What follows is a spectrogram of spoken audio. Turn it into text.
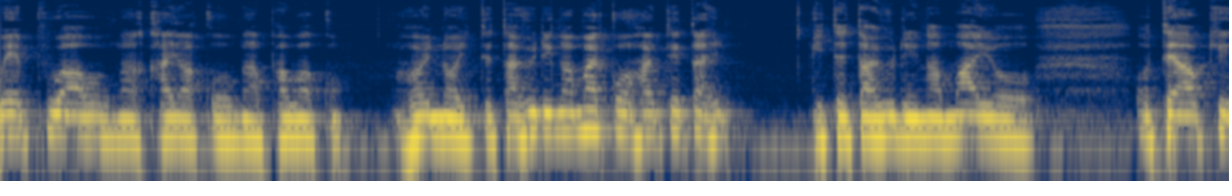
wēpua o ngā kaiako o ngā pouako. Hoi noa i te tahuringa mai ko hau tētahi. i te tahuringa mai o o te ao ki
